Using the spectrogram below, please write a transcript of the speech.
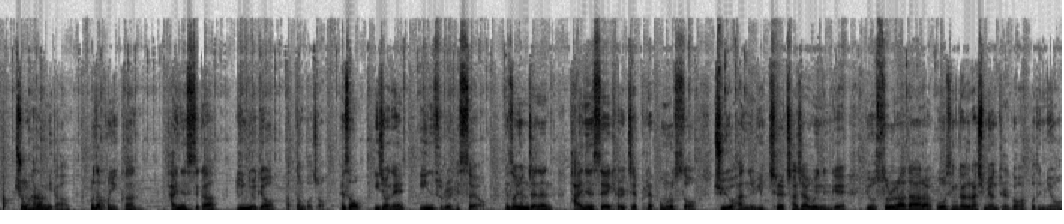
탑 중 하나입니다. 그러다 보니까 바이낸스가 눈여겨봤던 거죠. 해서 이전에 인수를 했어요. 해서 현재는 바이낸스의 결제 플랫폼으로서 주요한 위치를 차지하고 있는 게 요 솔라다라고 생각을 하시면 될 것 같거든요.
